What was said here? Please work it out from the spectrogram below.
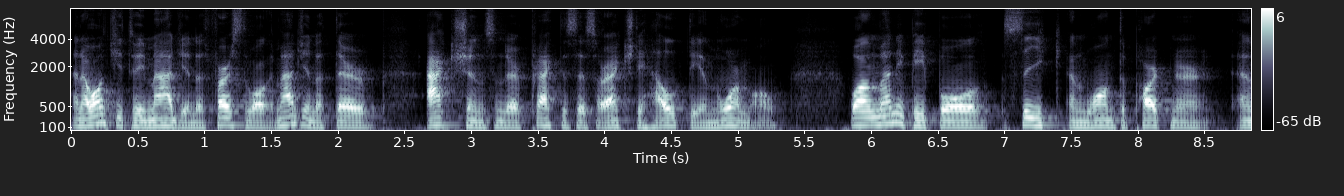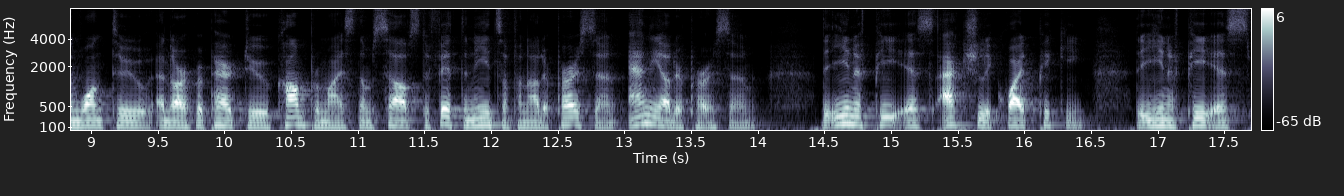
And I want you to imagine that, first of all, imagine that their actions and their practices are actually healthy and normal. While many people seek and want a partner and want to and are prepared to compromise themselves to fit the needs of another person, any other person, the ENFP is actually quite picky. The ENFP is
